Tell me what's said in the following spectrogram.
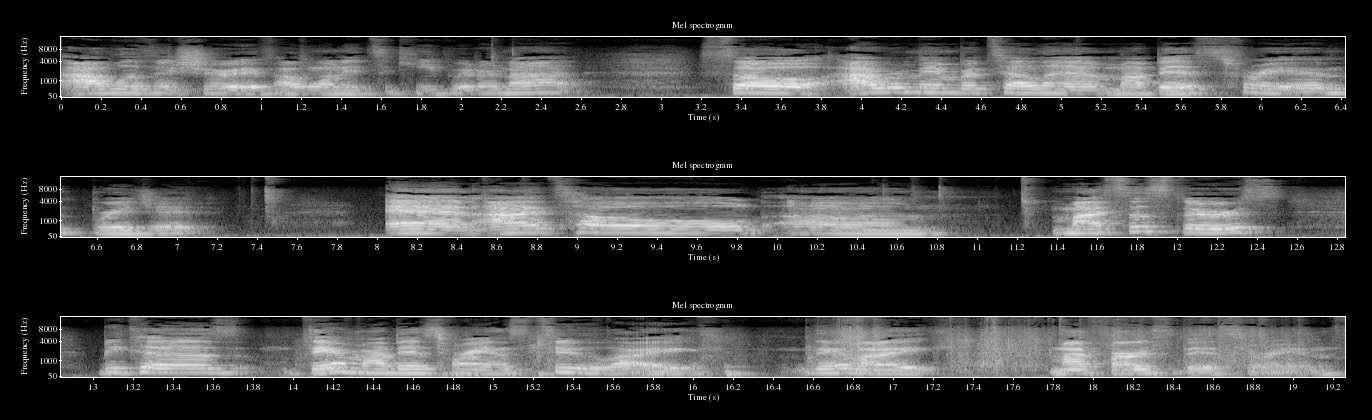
I wasn't sure if I wanted to keep it or not. So I remember telling my best friend, Bridget, and I told um, my sisters because they're my best friends too. Like, they're like my first best friends.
